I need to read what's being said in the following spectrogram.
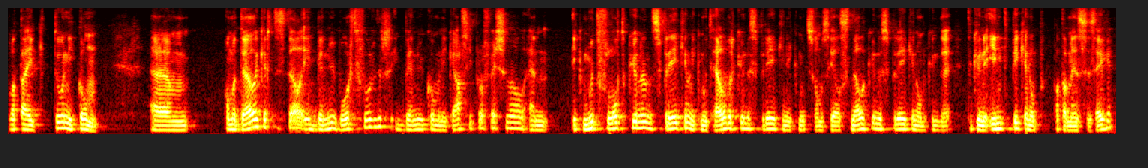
wat dat ik toen niet kon. Um, om het duidelijker te stellen, ik ben nu woordvoerder, ik ben nu communicatieprofessional en ik moet vlot kunnen spreken, ik moet helder kunnen spreken, ik moet soms heel snel kunnen spreken om te kunnen inpikken op wat dat mensen zeggen.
